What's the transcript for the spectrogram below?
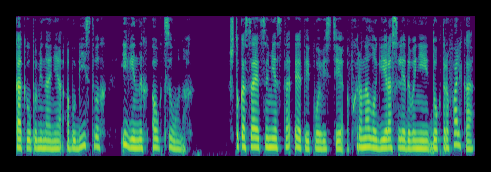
как и упоминания об убийствах и винных аукционах. Что касается места этой повести в хронологии расследований доктора Фалька,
